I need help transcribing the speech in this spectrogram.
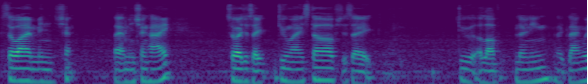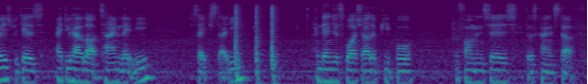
so I'm in Shang, like I'm in Shanghai. So I just like do my stuff, just like do a lot of learning like language because I do have a lot of time lately. Just like study, and then just watch other people performances, those kind of stuff.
